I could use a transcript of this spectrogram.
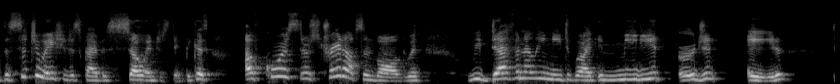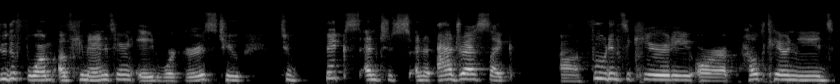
the situation described is so interesting because of course there's trade-offs involved with we definitely need to provide immediate urgent aid through the form of humanitarian aid workers to to fix and to and address like uh, food insecurity or healthcare needs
